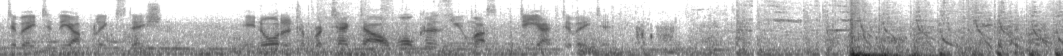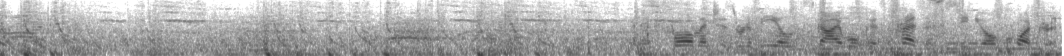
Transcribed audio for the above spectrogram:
activated the uplink station. In order to protect our walkers, you must deactivate it. An informant has revealed Skywalker's presence in your quadrant.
